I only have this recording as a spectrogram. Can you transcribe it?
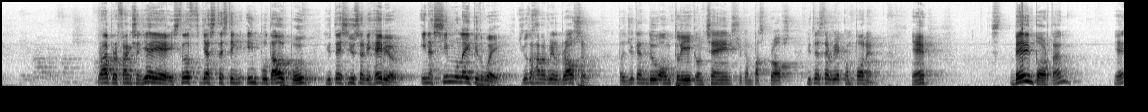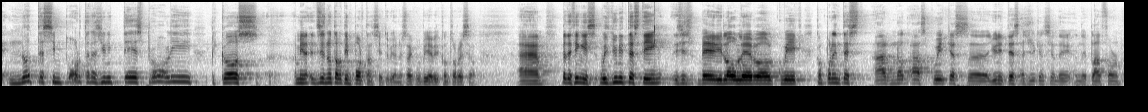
Wrapper function, yeah, yeah, instead of just testing input output, you test user behavior in a simulated way. You don't have a real browser, but you can do on click, on change, you can pass props, you test the real component. Yeah, very important. Yeah, not as important as unit test probably because I mean this is not about importance here, to be honest. That would be a bit controversial. Um, but the thing is, with unit testing, this is very low level, quick. Component tests are not as quick as uh, unit tests, as you can see on the on the platform,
